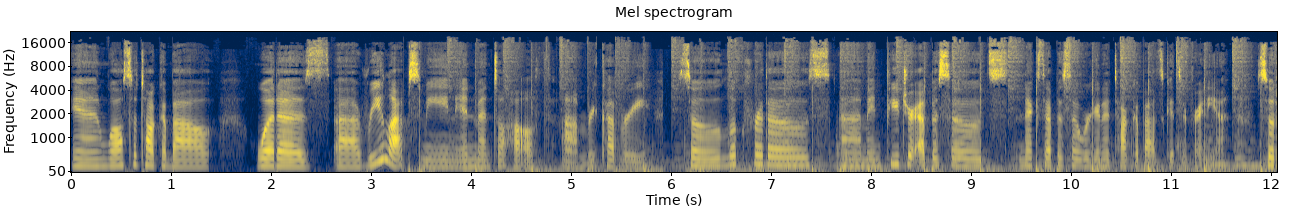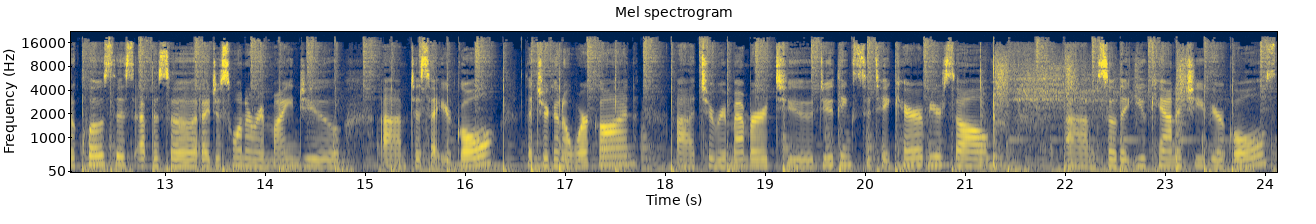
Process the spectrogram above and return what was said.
and we'll also talk about what does uh, relapse mean in mental health um, recovery? So look for those um, in future episodes. Next episode, we're going to talk about schizophrenia. So to close this episode, I just want to remind you um, to set your goal that you're going to work on, uh, to remember to do things to take care of yourself um, so that you can achieve your goals.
